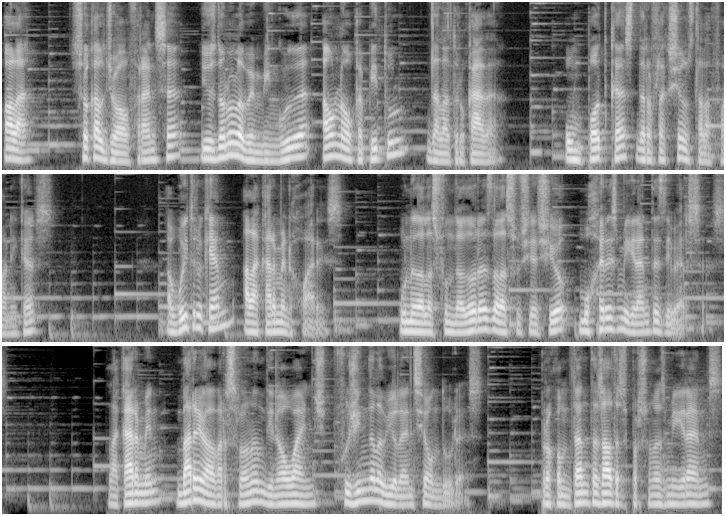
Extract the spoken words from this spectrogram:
Hola, sóc el Joao França i us dono la benvinguda a un nou capítol de La Trucada, un podcast de reflexions telefòniques. Avui truquem a la Carmen Juárez, una de les fundadores de l'associació Mujeres Migrantes Diverses. La Carmen va arribar a Barcelona amb 19 anys fugint de la violència a Honduras, però com tantes altres persones migrants,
